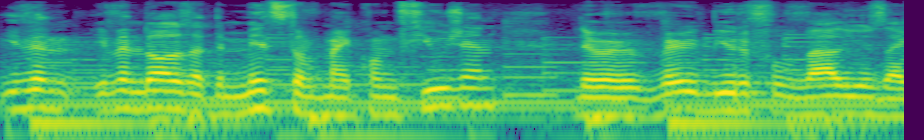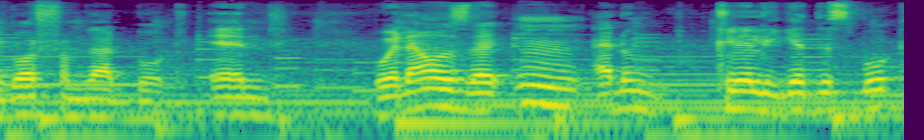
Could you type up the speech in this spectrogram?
even even though I was at the midst of my confusion, there were very beautiful values I got from that book. And when I was like, mm, I don't clearly get this book,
